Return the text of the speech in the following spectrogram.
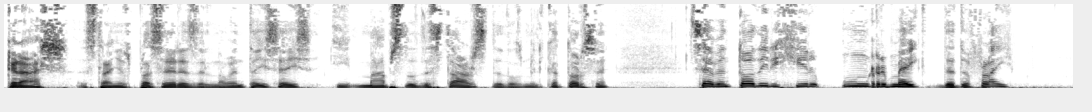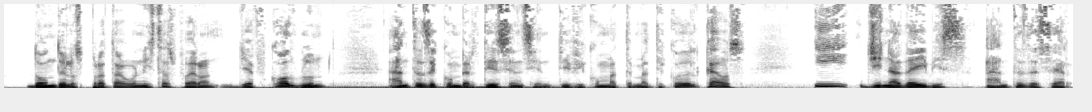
Crash, Extraños Placeres del 96 y Maps to the Stars de 2014, se aventó a dirigir un remake de The Fly, donde los protagonistas fueron Jeff Goldblum, antes de convertirse en científico matemático del caos, y Gina Davis, antes de ser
